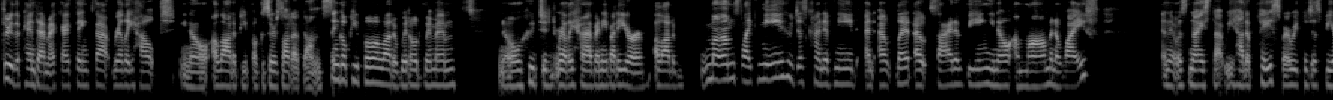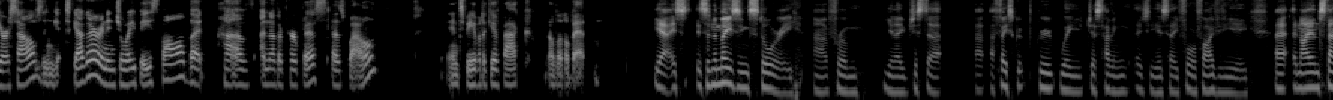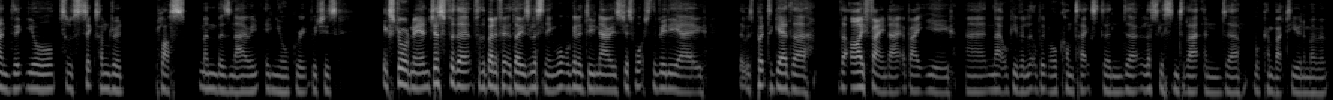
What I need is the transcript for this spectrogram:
through the pandemic, I think that really helped, you know, a lot of people because there's a lot of um, single people, a lot of widowed women, you know, who didn't really have anybody, or a lot of moms like me who just kind of need an outlet outside of being, you know, a mom and a wife and it was nice that we had a place where we could just be ourselves and get together and enjoy baseball but have another purpose as well and to be able to give back a little bit yeah it's it's an amazing story uh, from you know just a a Facebook group where you're just having, as you say, four or five of you, uh, and I understand that you're sort of 600 plus members now in, in your group, which is extraordinary. And just for the for the benefit of those listening, what we're going to do now is just watch the video that was put together that I found out about you, and that will give a little bit more context. And uh, let's listen to that, and uh, we'll come back to you in a moment.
